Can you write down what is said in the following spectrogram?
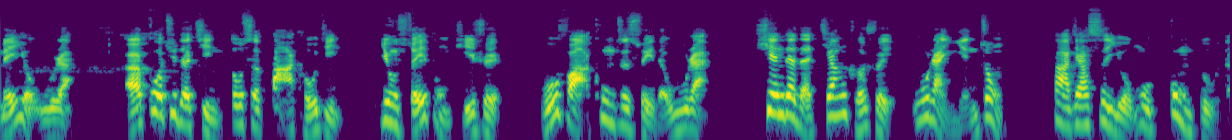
没有污染。而过去的井都是大口井，用水桶提水，无法控制水的污染。现在的江河水污染严重，大家是有目共睹的。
